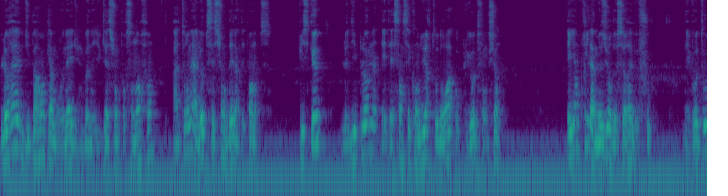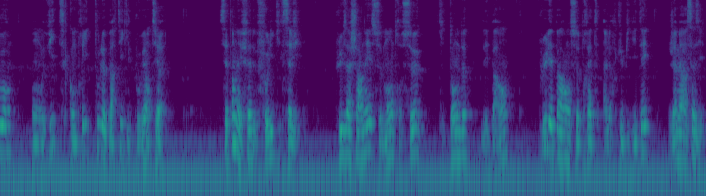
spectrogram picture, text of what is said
Le rêve du parent camerounais d'une bonne éducation pour son enfant a tourné à l'obsession dès l'indépendance, puisque le diplôme était censé conduire tout droit aux plus hautes fonctions. Ayant pris la mesure de ce rêve fou, des vautours ont vite compris tout le parti qu'ils pouvaient en tirer. C'est en effet de folie qu'il s'agit. Plus acharnés se montrent ceux qui tondent les parents plus les parents se prêtent à leur cupidité, jamais rassasiés.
